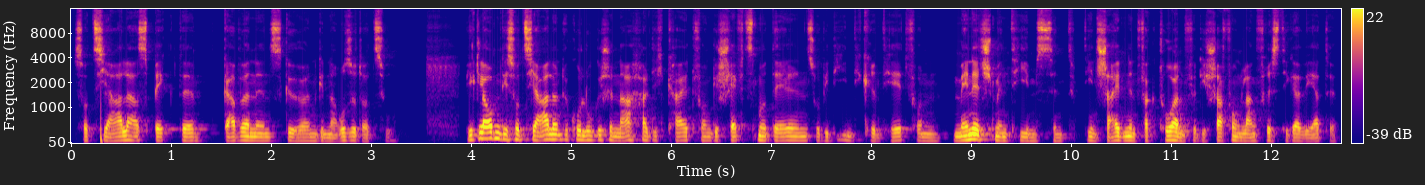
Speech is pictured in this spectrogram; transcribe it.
Soziale Aspekte, Governance gehören genauso dazu. Wir glauben, die soziale und ökologische Nachhaltigkeit von Geschäftsmodellen sowie die Integrität von Managementteams sind die entscheidenden Faktoren für die Schaffung langfristiger Werte.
